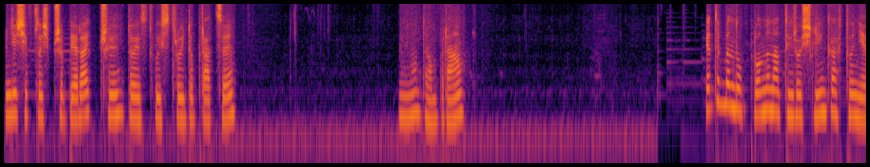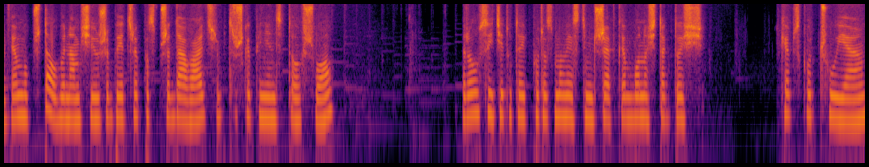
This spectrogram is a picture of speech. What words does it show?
Będzie się w coś przebierać, czy to jest twój strój do pracy? No dobra. Kiedy będą plony na tych roślinkach, to nie wiem, bo przydałoby nam się już, żeby je trochę posprzedawać, żeby troszkę pieniędzy doszło. Rose idzie tutaj porozmawiać z tym drzewkiem, bo ono się tak dość kiepsko czuje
